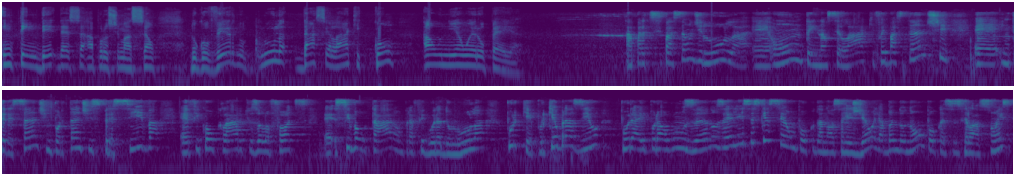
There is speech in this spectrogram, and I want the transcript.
entender dessa aproximação do governo Lula da CELAC com a União Europeia? A participação de Lula é, ontem na CELAC foi bastante é, interessante, importante, expressiva. É, ficou claro que os holofotes é, se voltaram para a figura do Lula. Por quê? Porque o Brasil por aí por alguns anos ele se esqueceu um pouco da nossa região, ele abandonou um pouco essas relações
